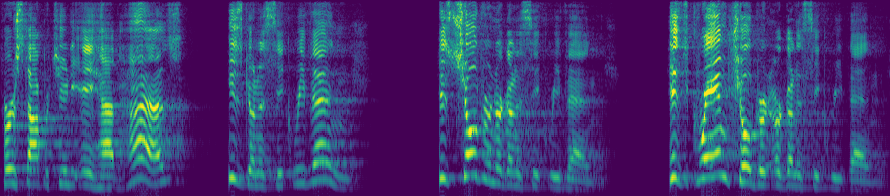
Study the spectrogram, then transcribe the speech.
first opportunity Ahab has, he's going to seek revenge. His children are going to seek revenge. His grandchildren are going to seek revenge.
